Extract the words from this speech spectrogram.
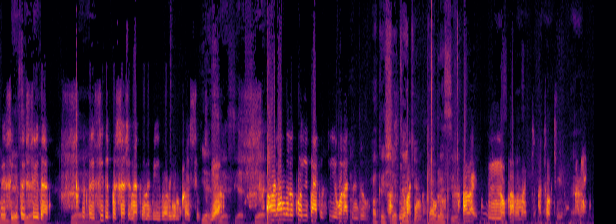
they, see, this, they yeah. see that. Yeah. If they see the procession, that's going to be very impressive. Yes, yeah. yes, yes, yes. All right, I'm going to call you back and see what I can do. Okay, sure. Thank you. God bless you. All right, no problem. I, I'll talk to you. All right.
